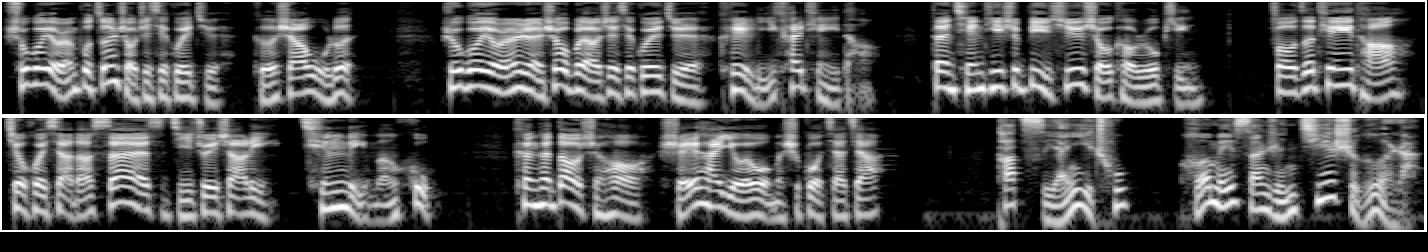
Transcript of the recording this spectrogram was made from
如果有人不遵守这些规矩，格杀勿论。”如果有人忍受不了这些规矩，可以离开天一堂，但前提是必须守口如瓶，否则天一堂就会下达三 S 级追杀令，清理门户。看看到时候谁还以为我们是过家家？他此言一出，何梅三人皆是愕然。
